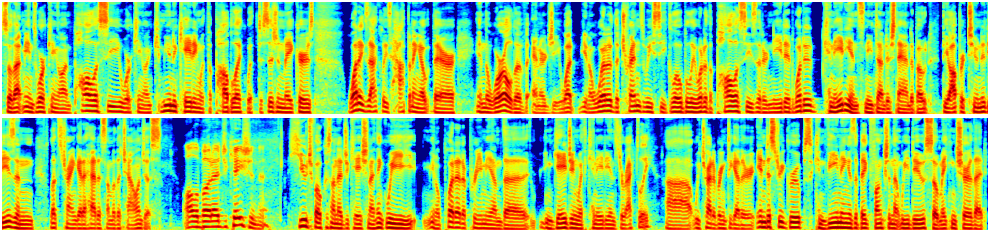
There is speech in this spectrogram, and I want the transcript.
So that means working on policy, working on communicating with the public, with decision makers. What exactly is happening out there in the world of energy? What you know what are the trends we see globally? What are the policies that are needed? What do canadians need to understand about the opportunities? And let's try and get ahead of some of the challenges all about education then huge focus on education. I think we, you know, put at a premium the engaging with Canadians directly. Uh, we try to bring together industry groups. Convening is a big function that we do. So making sure that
